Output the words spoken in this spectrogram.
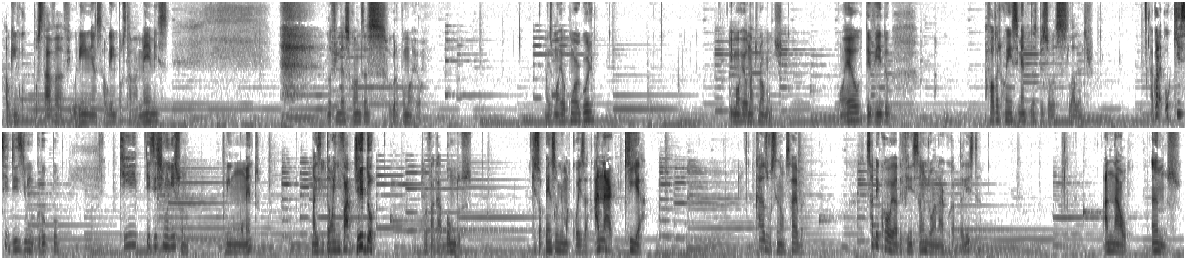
Alguém postava figurinhas, alguém postava memes. No fim das contas, o grupo morreu. Mas morreu com orgulho. E morreu naturalmente. Morreu devido à falta de conhecimento das pessoas lá dentro. Agora, o que se diz de um grupo que existe em uníssono por um momento, mas então é invadido por vagabundos que só pensam em uma coisa: anarquia. Caso você não saiba, sabe qual é a definição de um anarcocapitalista? Anal, anos,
